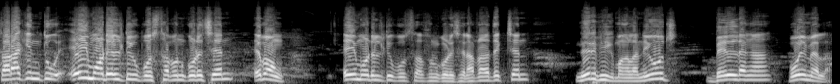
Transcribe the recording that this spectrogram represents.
তারা কিন্তু এই মডেলটি উপস্থাপন করেছেন এবং এই মডেলটি উপস্থাপন করেছেন। আপনারা দেখছেন নির্ভীক বাংলা নিউজ, বেলডাঙ্গা, বইমেলা।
